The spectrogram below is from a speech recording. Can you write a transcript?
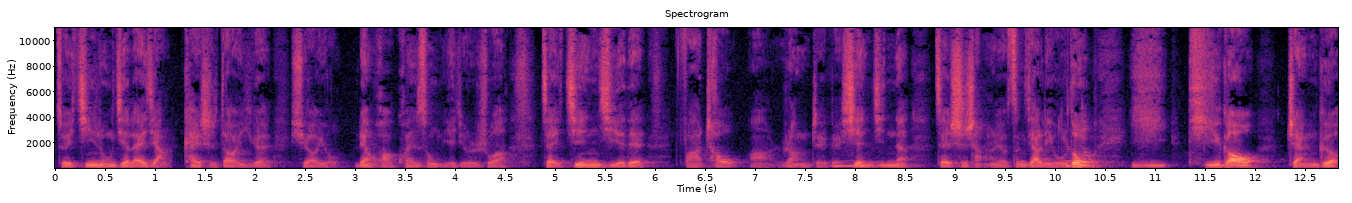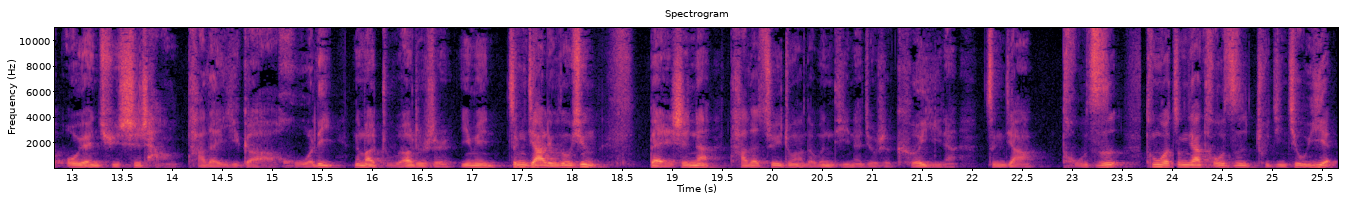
作为金融界来讲，开始到一个需要有量化宽松，也就是说，在间接的。发钞啊，让这个现金呢在市场上要增加流动，以提高整个欧元区市场它的一个活力。那么主要就是因为增加流动性本身呢，它的最重要的问题呢，就是可以呢增加投资，通过增加投资促进就业，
